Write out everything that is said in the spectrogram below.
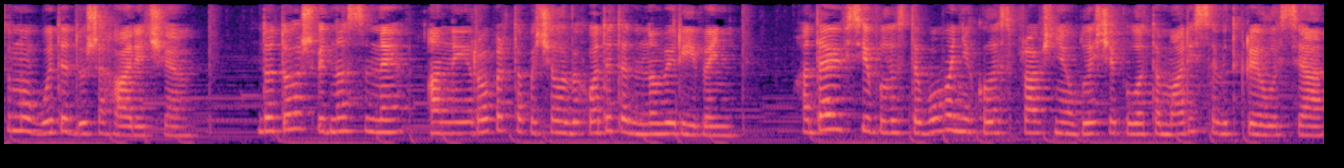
тому буде дуже гаряче. До того ж, відносини Анни і Роберта почали виходити на новий рівень. Гадаю, всі були здивовані, коли справжнє обличчя пілота Маріса відкрилося.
